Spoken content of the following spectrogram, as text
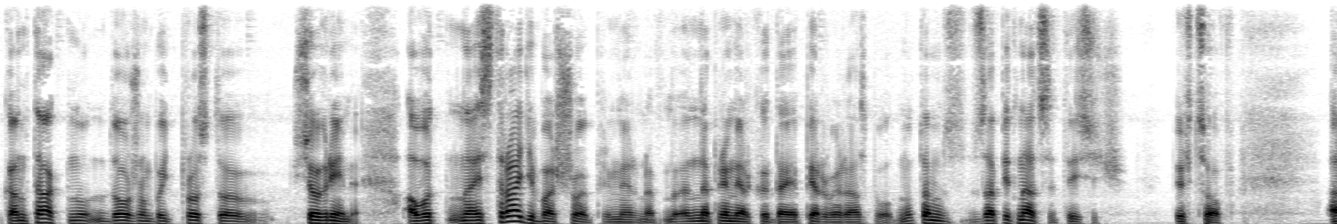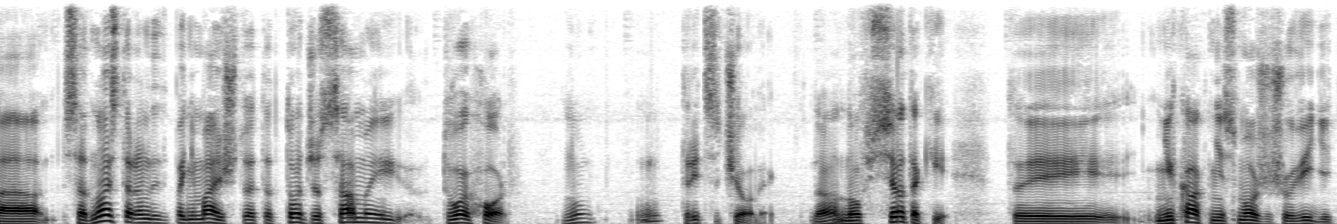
контакт ну, должен быть просто все время. А вот на эстраде большой примерно, например, когда я первый раз был, ну там за 15 тысяч певцов. А, с одной стороны, ты понимаешь, что это тот же самый твой хор, ну, 30 ну, человек, да, но все-таки ты никак не сможешь увидеть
